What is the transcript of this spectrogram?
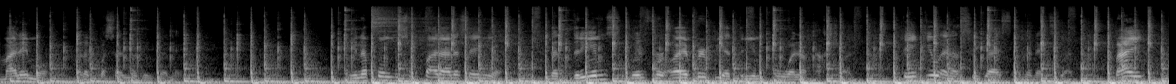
mali mo, malagpasan mo din kami. Yun na pong gusto paalala sa inyo. That dreams will forever be a dream kung walang action. Thank you and I'll see you guys on the next one. Bye!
